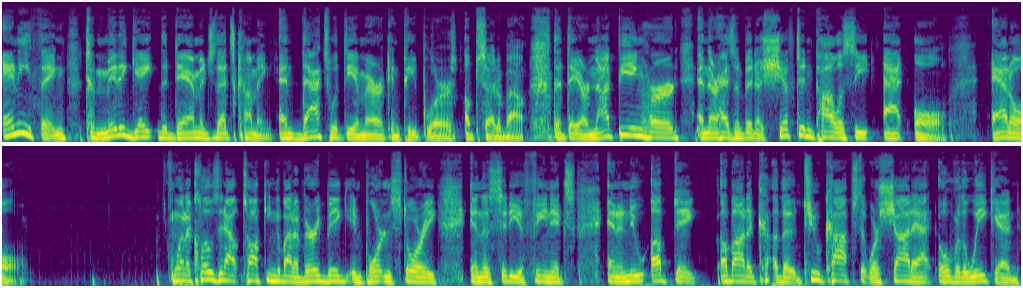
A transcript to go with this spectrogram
anything to mitigate the damage that's coming. And that's what the American people are upset about. That they are not being heard and there hasn't been a shift in policy at all. At all. I want to close it out talking about a very big, important story in the city of Phoenix and a new update about a, the two cops that were shot at over the weekend.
